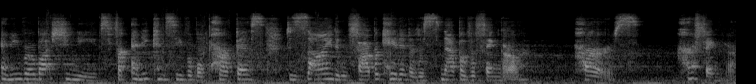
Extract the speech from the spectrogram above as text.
Any robot she needs for any conceivable purpose, designed and fabricated at a snap of a finger. Hers. Her finger.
